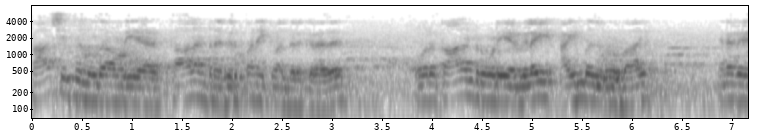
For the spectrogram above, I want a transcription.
காஷிஃபுல் உதாவுடைய காலண்டர் விற்பனைக்கு வந்திருக்கிறது. ஒரு காலண்டருடைய விலை ஐம்பது ரூபாய். எனவே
